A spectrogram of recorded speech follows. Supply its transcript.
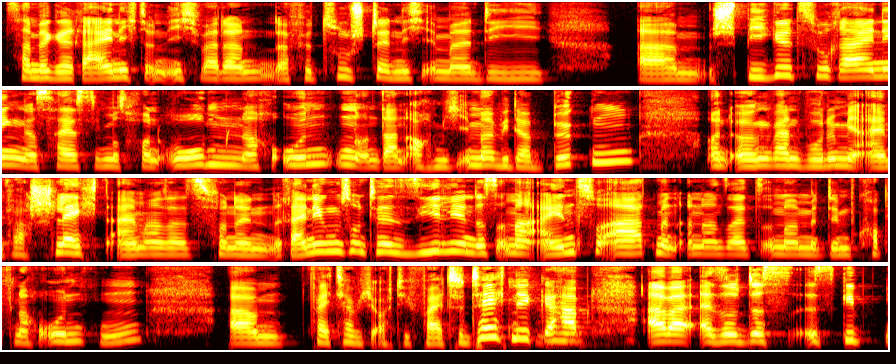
Das haben wir gereinigt und ich war dann dafür zuständig, immer die ähm, Spiegel zu reinigen. Das heißt, ich muss von oben nach unten und dann auch mich immer wieder bücken. Und irgendwann wurde mir einfach schlecht. Einerseits von den Reinigungsutensilien, das immer einzuatmen, andererseits immer mit dem Kopf nach unten. Ähm, vielleicht habe ich auch die falsche Technik gehabt. Aber also das, es gibt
